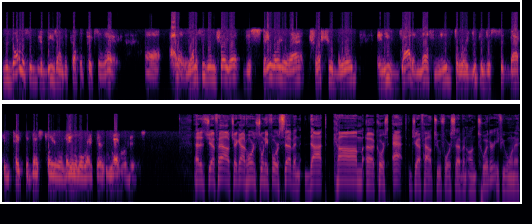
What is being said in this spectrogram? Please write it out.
regardless of if Bijan's a couple picks away, uh, I don't want to see them trade up. Just stay where you're at, trust your board, and you've got enough needs to where you can just sit back and take the best player available right there, whoever it is. That is Jeff Howe. Check out horns247.com. jeffhowe.com. Uh, of course, at jeffhowe247 on Twitter if you want to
